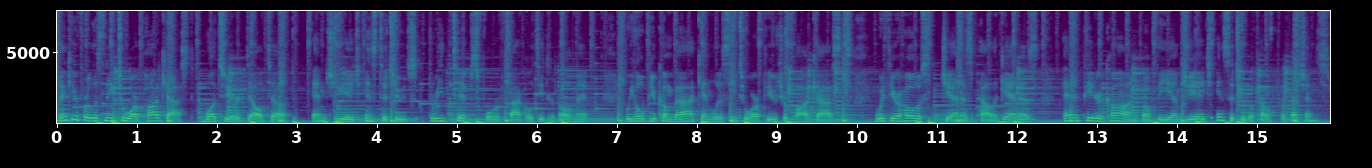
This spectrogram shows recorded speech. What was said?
Thank you for listening to our podcast, What's Your Delta? MGH Institute's three tips for faculty development. We hope you come back and listen to our future podcasts with your hosts, Janice Palaganas and Peter Cahn of the MGH Institute of Health Professions.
